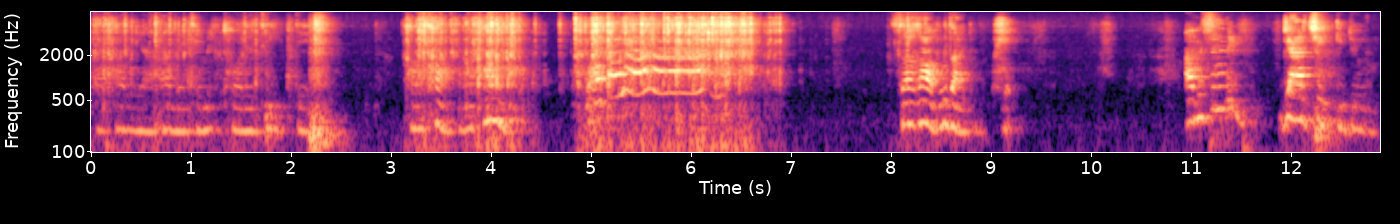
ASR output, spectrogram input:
Kankam ya Emir tuvalete gitti. Kanka kankam. Baba. Saka buradaydım. Ama şimdi gerçek gidiyorum.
